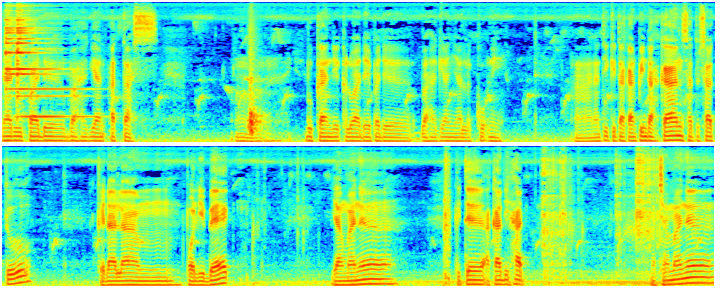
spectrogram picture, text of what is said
daripada bahagian atas. Hmm, bukan dia keluar daripada bahagian yang lekuk ni ha, nanti kita akan pindahkan satu-satu ke dalam polybag yang mana kita akan lihat macam mana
